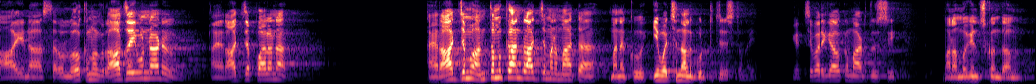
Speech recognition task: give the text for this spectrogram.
ఆయన సర్వలోకముకు రాజై ఉన్నాడు. ఆయన రాజ్యపాలన ఆయన రాజ్యము అంతము కాని రాజ్యం అన్నమాట మనకు ఈ వచనాలు గుర్తు చేస్తున్నాయి. ఇక చివరిగా ఒక మాట చూసి మనం ముగించుకుందాం.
